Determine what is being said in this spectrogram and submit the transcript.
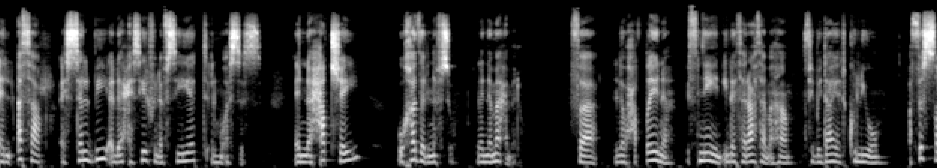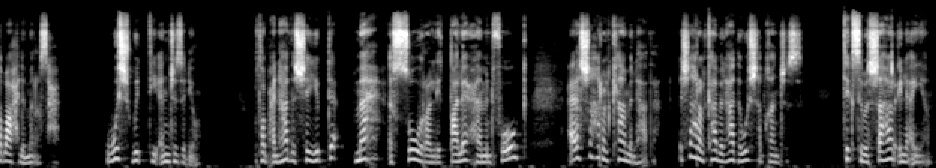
الأثر السلبي اللي حيصير في نفسية المؤسس إنه حط شيء وخذل نفسه لأنه ما عمله فلو حطينا اثنين إلى ثلاثة مهام في بداية كل يوم في الصباح لما نصحى وش ودي أنجز اليوم؟ وطبعا هذا الشيء يبدأ مع الصورة اللي تطالعها من فوق على الشهر الكامل هذا. الشهر الكامل هذا وش أبغى أنجز؟ تقسم الشهر إلى أيام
